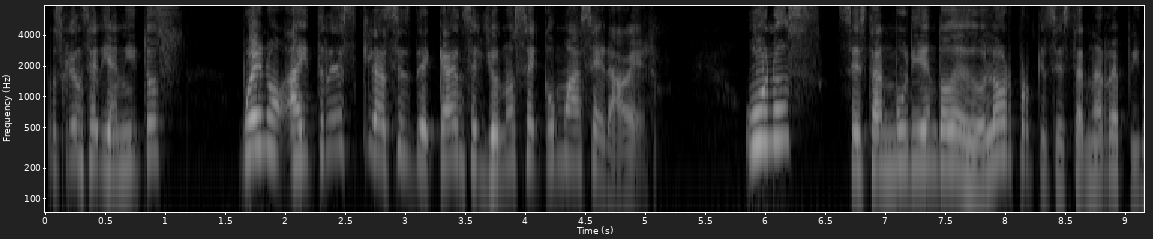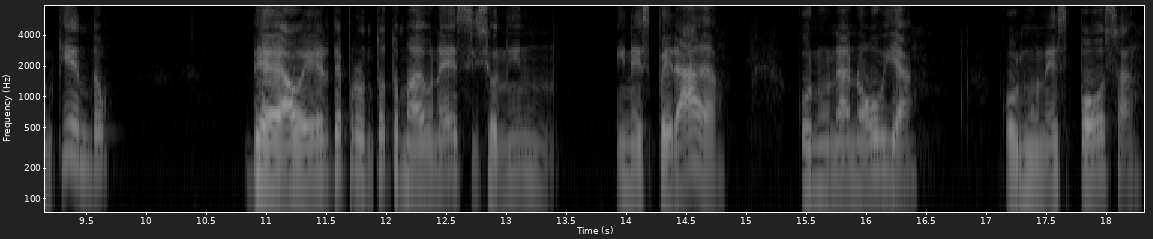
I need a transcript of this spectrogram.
Los cancerianitos, bueno, hay tres clases de cáncer, yo no sé cómo hacer, a ver. Unos se están muriendo de dolor porque se están arrepintiendo de haber de pronto tomado una decisión inesperada con una novia, con una esposa,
